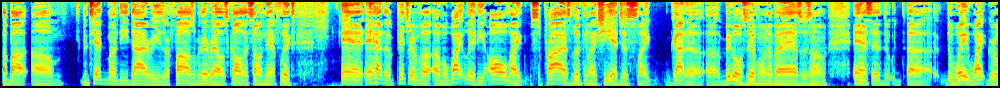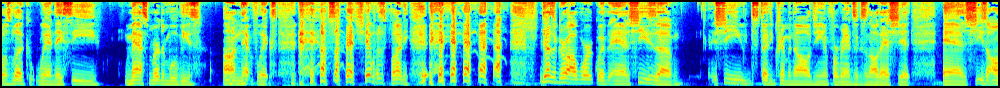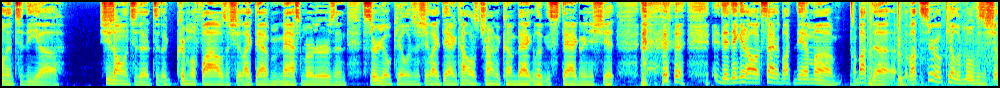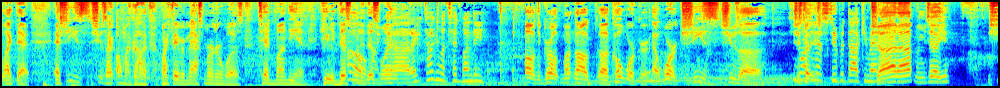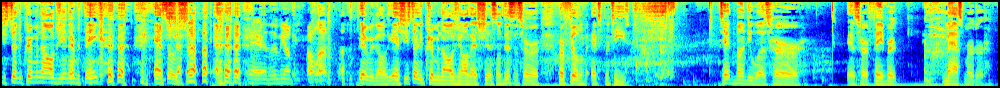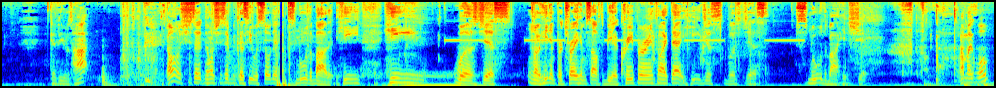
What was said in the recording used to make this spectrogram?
about, um, the Ted Bundy Diaries or Files, whatever hell it's called. It's on Netflix. And it had a picture of a, of a white lady all like surprised looking like she had just like got a, a big old stiff one up her ass or something. And said, uh, the way white girls look when they see mass murder movies on Netflix. I'm sorry, that shit was funny. There's a girl I work with and she's, um, she studied criminology and forensics and all that shit. And she's all into the, uh, she's all into the to the criminal files and shit like that, mass murders and serial killers and shit like that. And Kyle's trying to come back, looking staggering and shit. they, they get all excited about the damn uh, about the about the serial killer movies and shit like that. And she's she was like, "Oh my god, my favorite mass murder was Ted Bundy and he this oh one and this my one." God, are you talking about Ted Bundy? Oh, the girl, my, no, uh, co-worker at work. She's she was a. She's she watching studied- that stupid documentary. Shut up! Let me tell you. She studied criminology and everything, and so she, Here, let me help you. Hold up. There we go. Yeah, she studied criminology and all that shit. So this is her her field of expertise. Ted Bundy was her is her favorite mass murderer. Because he was hot. Oh no, she said no. She said because he was so damn smooth about it. He he was just you know he didn't portray himself to be a creeper or anything like that. He just was just smooth about his shit. I'm like, well,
